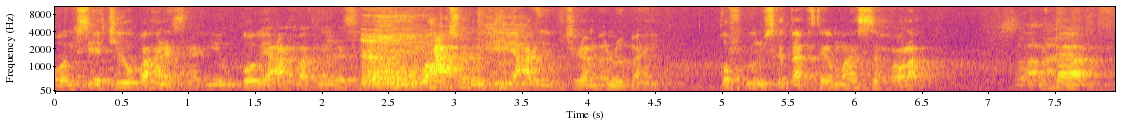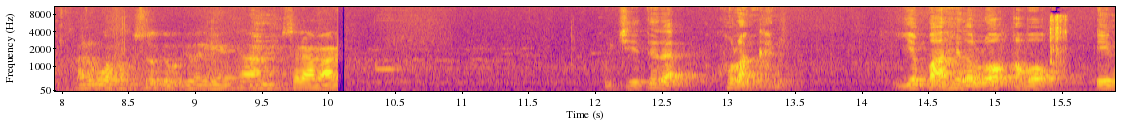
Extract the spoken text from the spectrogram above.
oo m c h u baahanaysaa iyo goobihi caafimaadka in laga sameeyo waxaasoo dhan diiniya caqliga ku jiraan baa loo baahan yahay qofku inuu iska daaqtaga maaha sida xoolaha marka anigu waxaan ku soo gabagabanaya intaa asalaamu calaykum ujeeddada kulankan iyo baahida loo qabo in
